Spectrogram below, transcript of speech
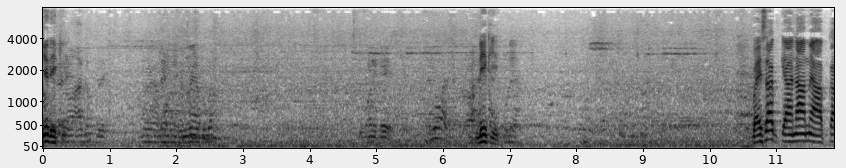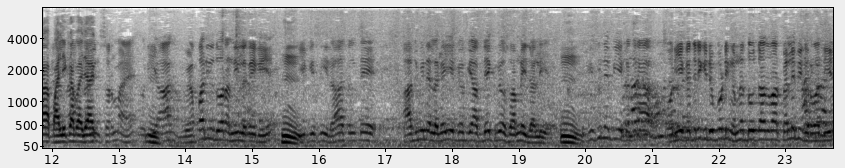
ये देखिए। देखिए। भाई साहब क्या नाम है आपका? पालिका बाज़ार शर्मा है और ये आग व्यापारियों द्वारा नहीं लगाई गई है। हम्म। ये किसी राह चलते आदमी ने लगाई है क्योंकि आप देख रहे हो सामने ही डाली है। हम्म। तो किसी ने भी ये कचरा और ये कचरे की रिपोर्टिंग हमने दो चार बार पहले भी करवा दी है।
